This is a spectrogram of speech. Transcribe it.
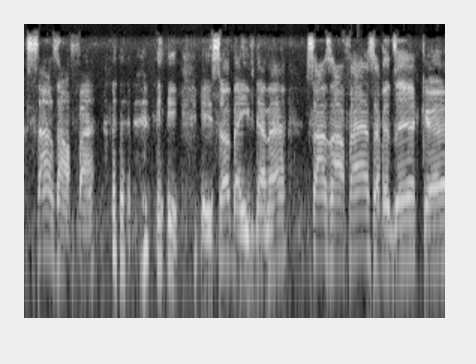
sans enfants. et ça, bien évidemment, sans enfants, ça veut dire que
